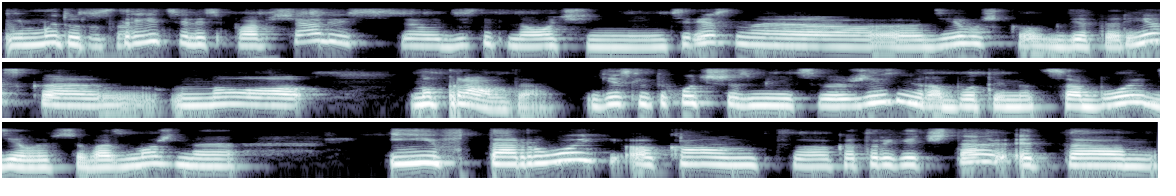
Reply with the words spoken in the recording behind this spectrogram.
И мы тут Супер. встретились, пообщались. Э, действительно очень интересная э, девушка, где-то резко, но но правда, если ты хочешь изменить свою жизнь, работай над собой, делай все возможное. И второй аккаунт, который я читаю, это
